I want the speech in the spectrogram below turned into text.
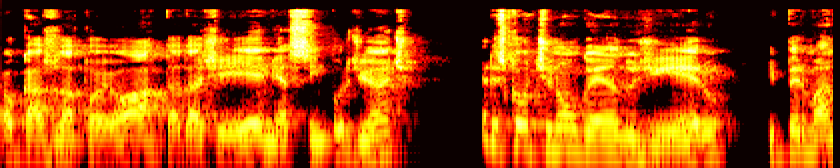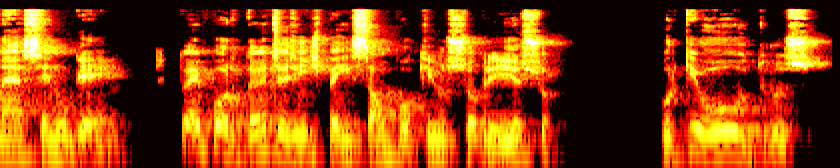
é o caso da Toyota, da GM assim por diante, eles continuam ganhando dinheiro e permanecem no game. Então é importante a gente pensar um pouquinho sobre isso, porque outros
